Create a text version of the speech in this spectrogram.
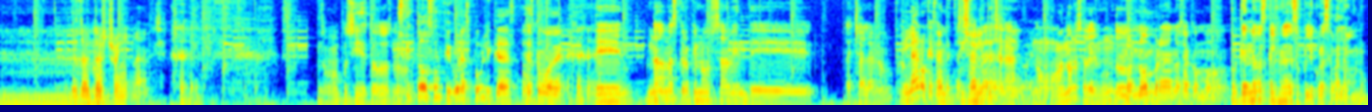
Mm, The Doctor Strange. No, pues sí, de todos, ¿no? Es que todos son figuras públicas. O sea, es como de. De, nada más creo que no saben de Tachala, ¿no? Creo- claro que saben de ¿Sí saben de T'Challa. Tachala? Sí, no, no lo sabe el mundo. Lo nombran, o sea, como. Porque no ves que al final de su película se va a la ONU.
